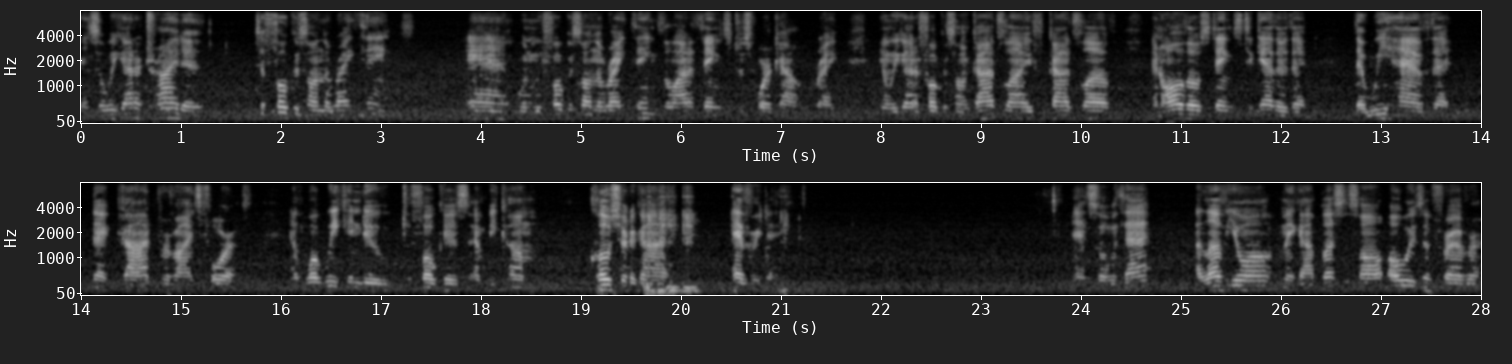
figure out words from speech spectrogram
And so we got to try to to focus on the right things. And when we focus on the right things, a lot of things just work out, right? And we got to focus on God's life, God's love, and all those things together that that we have that that God provides for us, and what we can do to focus and become closer to God every day. And so, with that, I love you all. May God bless us all, always and forever.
